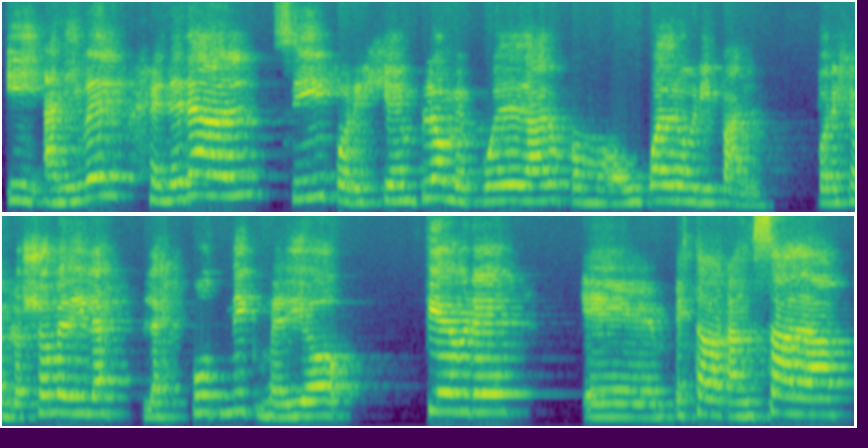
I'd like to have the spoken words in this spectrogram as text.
Y a nivel general, ¿sí? por ejemplo, me puede dar como un cuadro gripal. Por ejemplo, yo me di la, la Sputnik, me dio fiebre, eh, estaba cansada,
